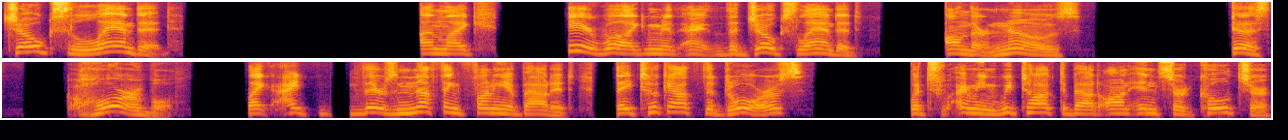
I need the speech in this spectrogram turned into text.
jokes landed. Unlike here, well, I mean, the jokes landed on their nose. Just horrible. Like I there's nothing funny about it. They took out the dwarves, which I mean, we talked about on insert culture,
